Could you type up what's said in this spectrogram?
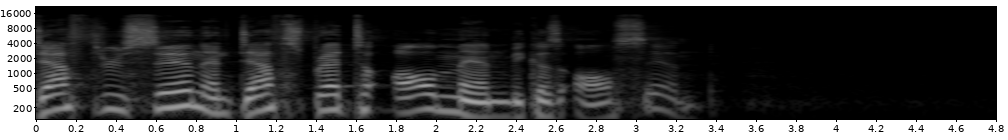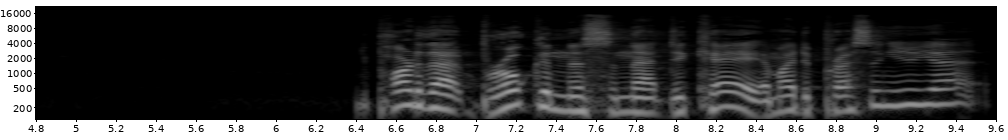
death through sin, and death spread to all men because all sinned. Part of that brokenness and that decay. Am I depressing you yet?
